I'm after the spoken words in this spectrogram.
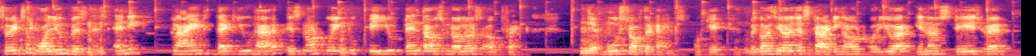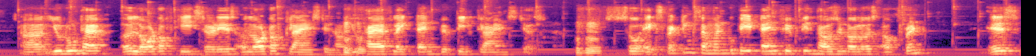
So it's a volume business. Any client that you have is not going to pay you ten thousand dollars upfront. Yeah. Most of the times, okay, Mhm. because you are just starting out or you are in a stage where uh, you don't have a lot of case studies, a lot of clients till now. You Mhm. have like 10, 15 clients just. Mhm. So expecting someone to pay ten, fifteen thousand dollars upfront is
